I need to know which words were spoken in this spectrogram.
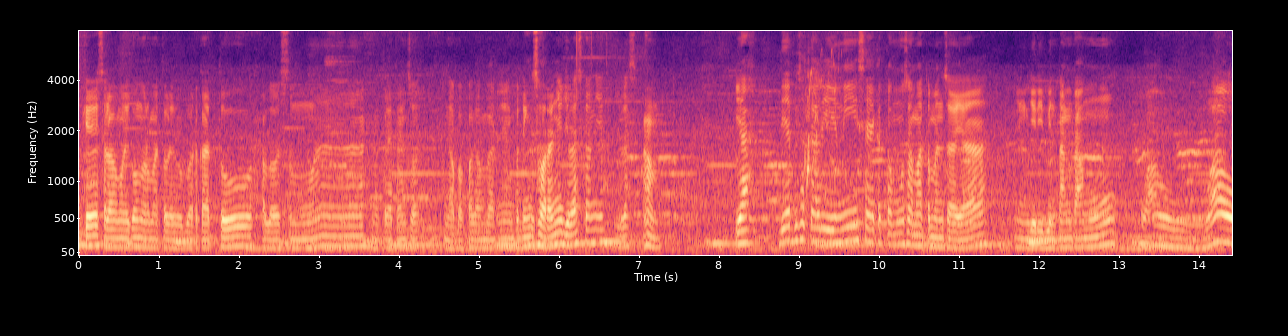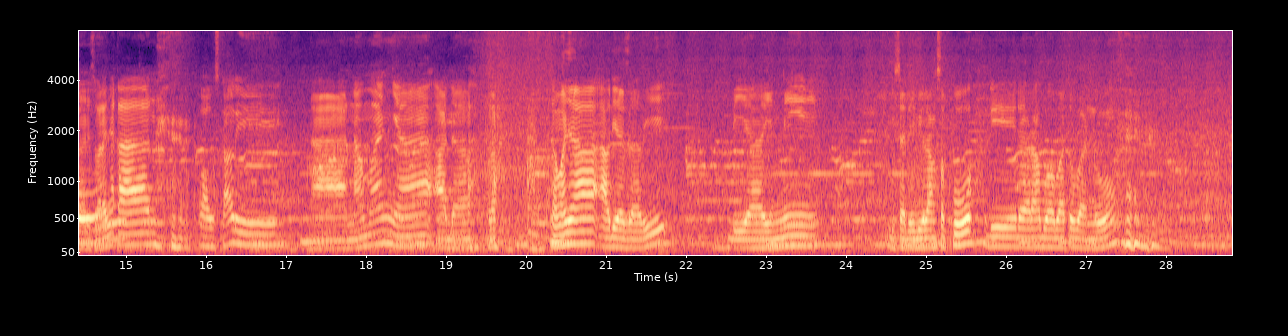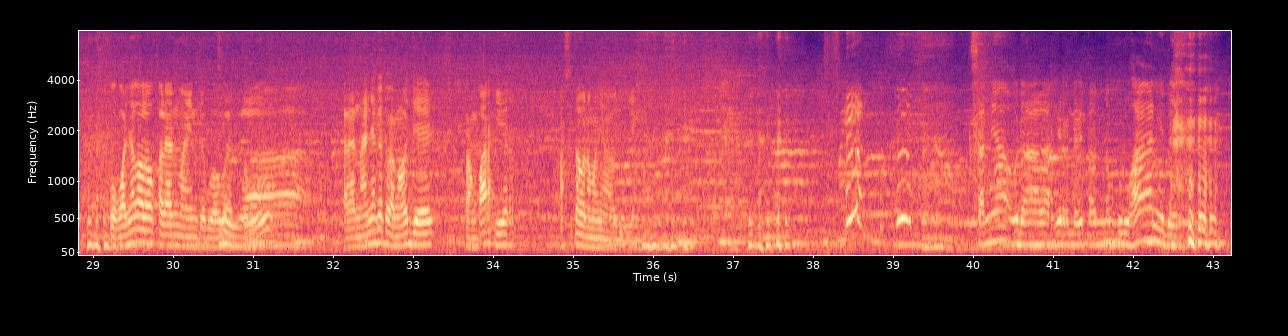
Oke, assalamualaikum warahmatullahi wabarakatuh. Halo semua, nggak kelihatan suara, nggak apa-apa gambarnya. Yang penting suaranya jelas kan ya, jelas. ya, di episode kali ini saya ketemu sama teman saya yang jadi bintang tamu. Wow, wow. Dari suaranya kan. Wow sekali. Nah, namanya ada lah, namanya Aldi Azali. Dia ini bisa dibilang sepuh di daerah Bawah Batu Bandung. Pokoknya kalau kalian main ke Bawah Batu, Iya. kalian nanya ke tukang ojek, tukang parkir, pasti tahu namanya Aldi yang Kesannya udah lahir dari tahun 60-an gitu.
